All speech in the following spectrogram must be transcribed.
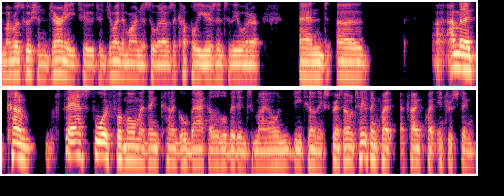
my Rosicrucian journey to, to join the Martinist Order. I was a couple of years into the order. And I'm going to kind of fast forward for a moment, then kind of go back a little bit into my own detail and experience. I will tell you something quite I find quite interesting.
